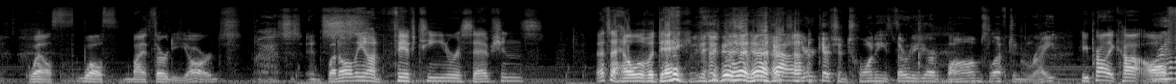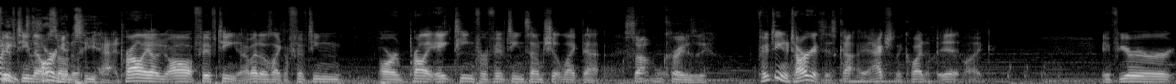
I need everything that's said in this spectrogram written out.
Well, th- well, th- by 30 yards. ins- But only on 15 receptions? That's a hell of a day. You're, catching, you're catching 20, 30 yard bombs left and right. he probably caught all how 15 that was targets on it. he had. Probably all 15. I bet it was like a 15 or probably 18 for 15, some shit like that. Something crazy. 15 targets is actually quite a bit. Like, if you're,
